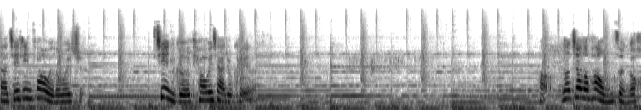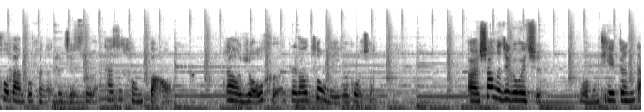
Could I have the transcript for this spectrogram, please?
打接近发尾的位置，间隔挑一下就可以了。好，那这样的话，我们整个后半部分呢就结束了。它是从薄到柔和再到重的一个过程。耳上的这个位置，我们贴根打；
